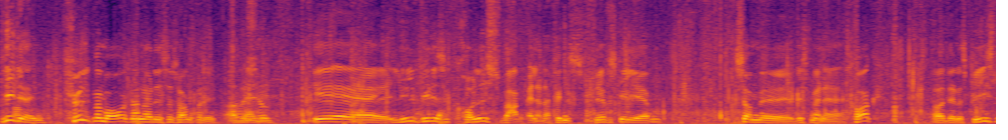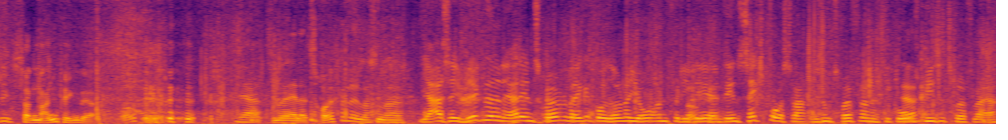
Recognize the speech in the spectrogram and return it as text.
Lige derinde. Fyldt med morgler, når det er sæson for det. Og hvad er det? Det er en lille bitte krøllet svamp, eller der findes flere forskellige af dem, som øh, hvis man er kok, og den er spiselig, så er den mange penge værd. ja. Sådan noget eller trøffel eller sådan noget? Ja, altså i virkeligheden er det en trøffel, der ikke er gået under jorden, fordi okay. det, er, det er en sekssporsvamp, ligesom trøflerne, de gode ja. Spisetrøfler er.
